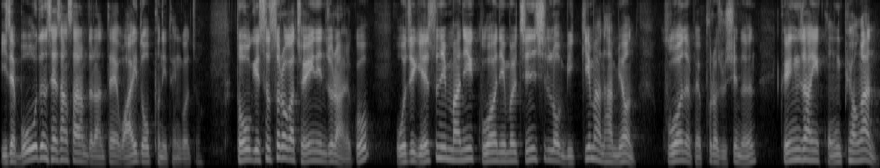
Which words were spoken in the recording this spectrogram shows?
이제 모든 세상 사람들한테 와이드 오픈이 된 거죠. 더욱이 스스로가 죄인인 줄 알고 오직 예수님만이 구원임을 진실로 믿기만 하면 구원을 베풀어 주시는 굉장히 공평한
